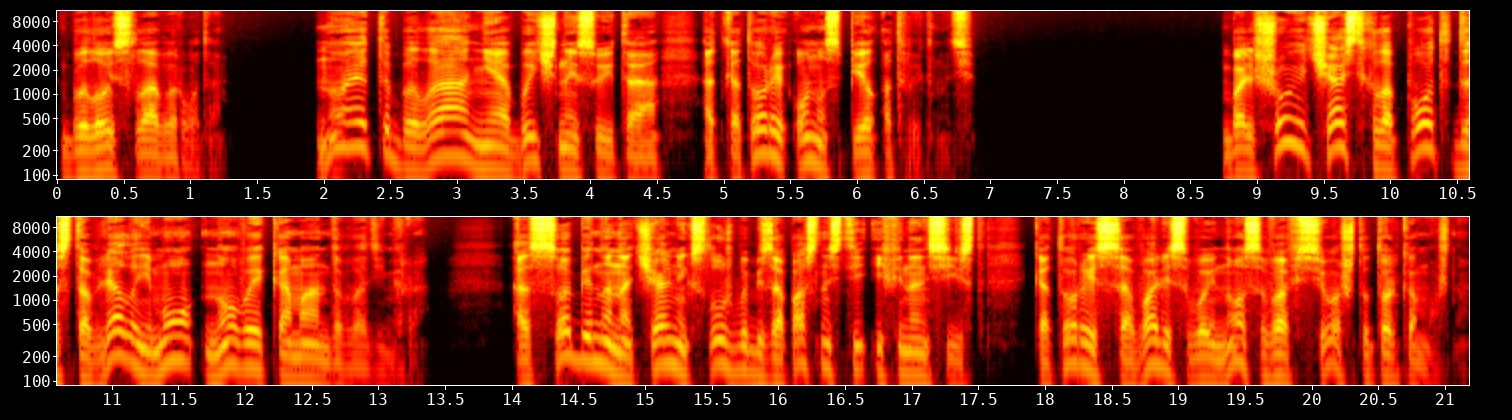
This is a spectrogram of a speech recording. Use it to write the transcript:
былой славы рода. Но это была необычная суета, от которой он успел отвыкнуть. Большую часть хлопот доставляла ему новая команда Владимира особенно начальник службы безопасности и финансист, которые совали свой нос во все, что только можно.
